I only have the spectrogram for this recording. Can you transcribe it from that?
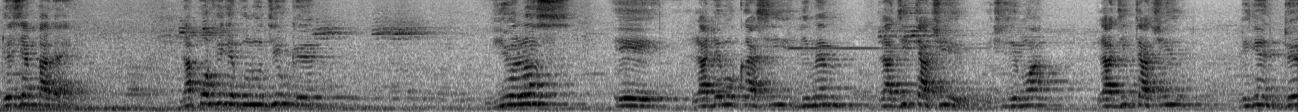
Dezyen bagay, nan profite pou nou di ou ke violans e la demokrasi li mèm la diktature, excusez-moi, la diktature li gen dè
